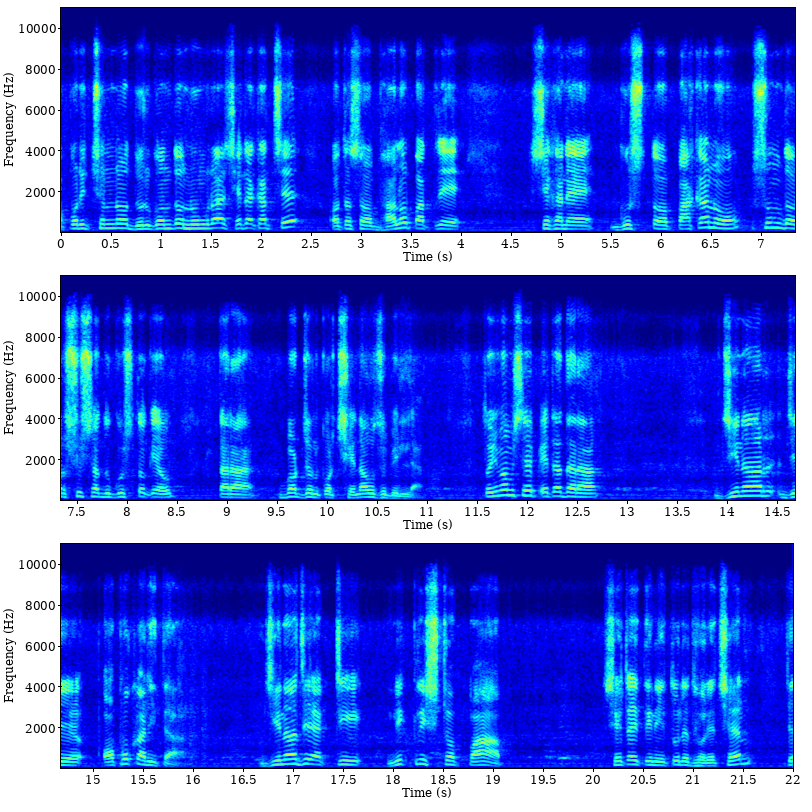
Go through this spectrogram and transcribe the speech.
অপরিচ্ছন্ন, দুর্গন্ধ, নোংরা, সেটা খাচ্ছে, অথচ ভালো পাত্রে সেখানে গোস্ত পাকানো, সুন্দর, সুস্বাদু গোস্তকেও তারা বর্জন করছে নাউজুবিল্লা তো ইমাম সাহেব, এটা দ্বারা জিনার যে অপকারিতা, জিনা যে একটি নিকৃষ্ট পাপ, সেটাই তিনি তুলে ধরেছেন যে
